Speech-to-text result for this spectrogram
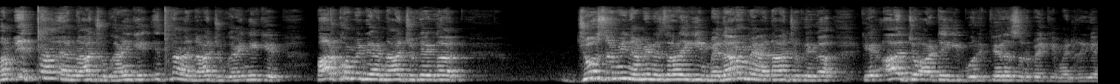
ہم اتنا اناج اگائیں گے، اتنا اناج اگائیں گے کہ پارکوں میں بھی اناج اگے گا۔ جو زمین ہمیں نظر آئے گی، میدانوں میں اناج اگے گا کہ آج جو آٹے کی بوری تیرہ سو روپے کی مل رہی ہے،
